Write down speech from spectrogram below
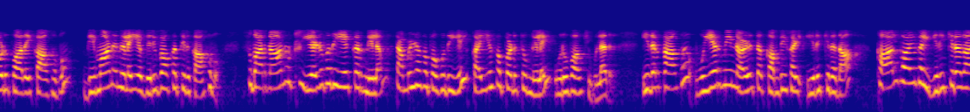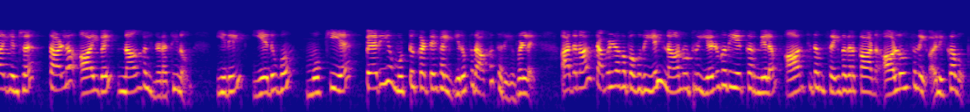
ஓடு பாதைக்காகவும் விமான நிலைய விரிவாக்கத்திற்காகவும் சுமார் நானூற்று எழுபது ஏக்கர் நிலம் தமிழக பகுதியில் கையகப்படுத்தும் நிலை உருவாகியுள்ளது. இதற்காக உயர்மின் அழுத்த கம்பிகள் இருக்கிறதா கால்வாய்கள் இருக்கிறதா என்ற தள ஆய்வை நாங்கள் நடத்தினோம். இதில் எதுவும் முக்கிய பெரிய முட்டுக்கட்டைகள் இருப்பதாக தெரியவில்லை. அதனால் தமிழக பகுதியில் நானூற்று எழுபது ஏக்கர் நிலம் ஆர்ஜிதம் செய்வதற்கான ஆலோசனை அளிக்கவும்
